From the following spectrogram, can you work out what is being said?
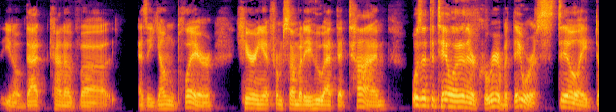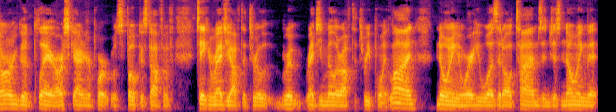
you know that kind of uh, as a young player, hearing it from somebody who at that time was at the tail end of their career, but they were still a darn good player. Our scouting report was focused off of taking Reggie off the Reggie Miller off the three point line, knowing where he was at all times, and just knowing that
